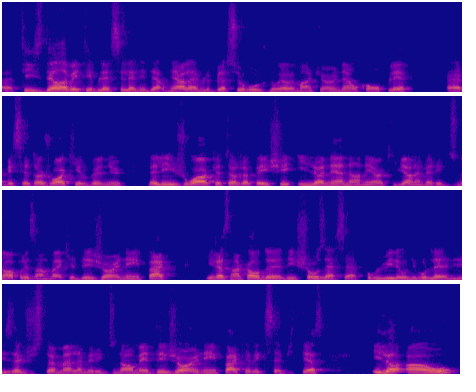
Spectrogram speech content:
Euh, Teasdale avait été blessé l'année dernière. La blessure au genou il avait manqué un an au complet. Euh, mais c'est un joueur qui est revenu. Les joueurs que tu as repêchés, Ilonen en est un qui vient en Amérique du Nord présentement, qui a déjà un impact. Il reste encore des choses à, pour lui au niveau des ajustements de l'Amérique du Nord, mais déjà un impact avec sa vitesse. Et là, en haut,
